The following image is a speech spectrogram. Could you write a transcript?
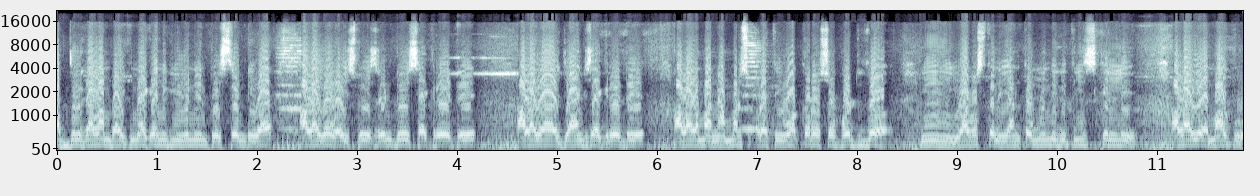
Abdul Kalam bike mechanic union ప్రెసిడెంట్గా అలాగే వైస్ ప్రెసిడెంట్ సెక్రటరీ అలాగే జాయింట్ సెక్రటరీ అలాగే మా మెంబర్స్ ప్రతి ఒక్కరూ సపోర్టుతో ఈ వ్యవస్థను ఎంతో ముందుకు తీసుకెళ్ళి అలాగే మాకు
